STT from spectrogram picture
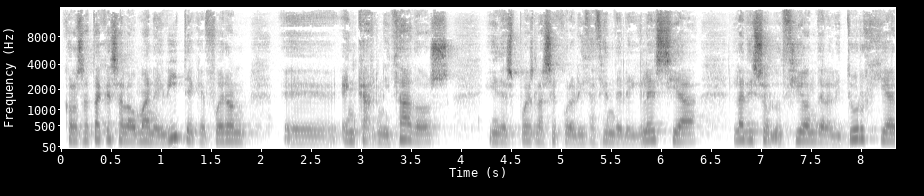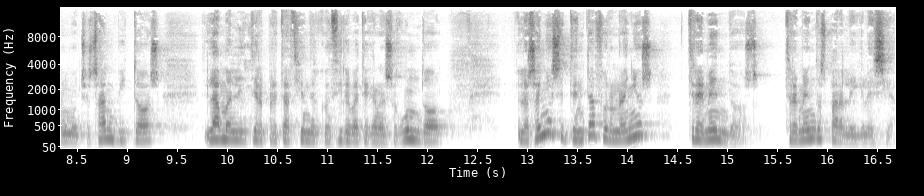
con los ataques a la humana evite, que fueron encarnizados, y después la secularización de la Iglesia, la disolución de la liturgia en muchos ámbitos, la malinterpretación del Concilio Vaticano II. Los años 70 fueron años tremendos, tremendos para la Iglesia,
